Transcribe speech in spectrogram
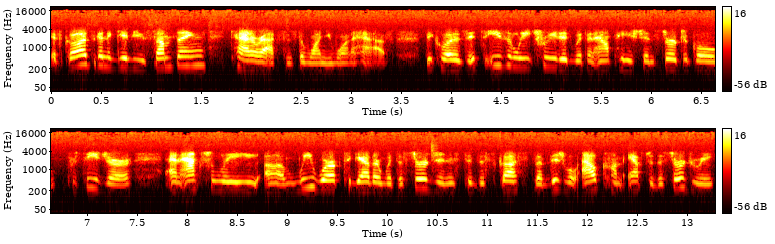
if God's going to give you something, cataracts is the one you want to have because it's easily treated with an outpatient surgical procedure. And actually, um, we work together with the surgeons to discuss the visual outcome after the surgery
